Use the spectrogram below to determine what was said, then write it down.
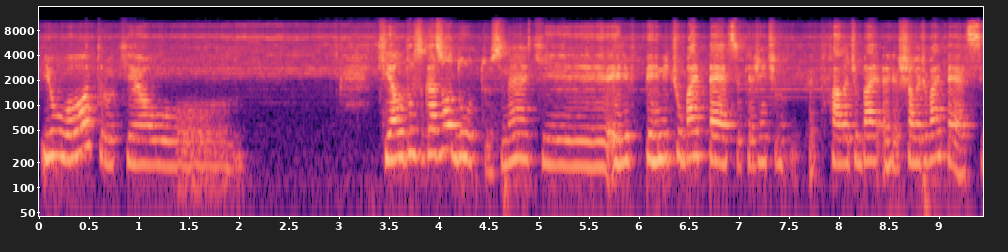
E o outro, que é o que é o dos gasodutos, né? Que ele permite o bypass, o que a gente fala de chama de bypass,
